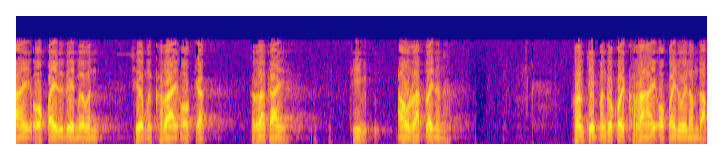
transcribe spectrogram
ายออกไปเรื่อยๆเมื่อมันเชือกมันคลายออกจากร่างกายที่เอารัดไว้นั่นนะความเจ็บมันก็ค่อยคลายออกไปโดยลำดับ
